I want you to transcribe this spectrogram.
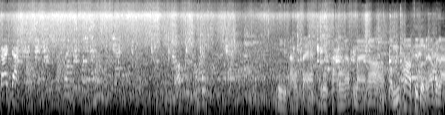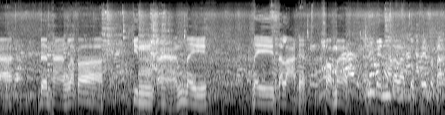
ได้จ้ะหมี่ถังแตกบิงซังครับมาก็ผมชอบที่สุดเลยครับ เวลาเดินทางแล้วก็กินอาหารใน ในตลาดเนี่ยชอบมาก นี่เป็นตลาดสดเทศบาล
